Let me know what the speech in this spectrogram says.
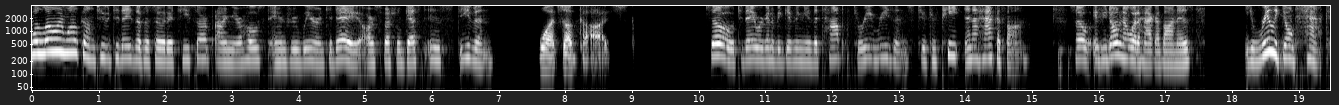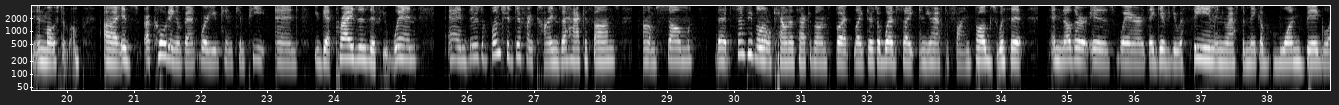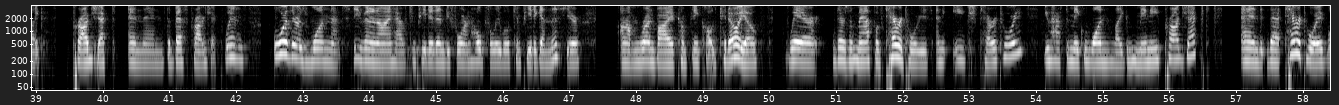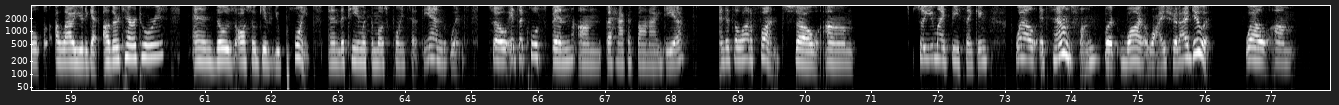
Hello and welcome to today's episode of TSARP. I'm your host, Andrew Weir, and today our special guest is Steven. What's up, guys? So, today we're going to be giving you the top three reasons to compete in a hackathon. So, if you don't know what a hackathon is, you really don't hack in most of them. Uh, it's a coding event where you can compete and you get prizes if you win. And there's a bunch of different kinds of hackathons. Um, some that some people don't count as hackathons, but like there's a website and you have to find bugs with it. Another is where they give you a theme and you have to make a one big like project and then the best project wins. Or there's one that Steven and I have competed in before and hopefully will compete again this year, um, run by a company called Kidoyo, where there's a map of territories and each territory you have to make one like mini project and that territory will allow you to get other territories and those also give you points and the team with the most points at the end wins. So it's a cool spin on the hackathon idea and it's a lot of fun. So um so you might be thinking well it sounds fun but why why should i do it? Well um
